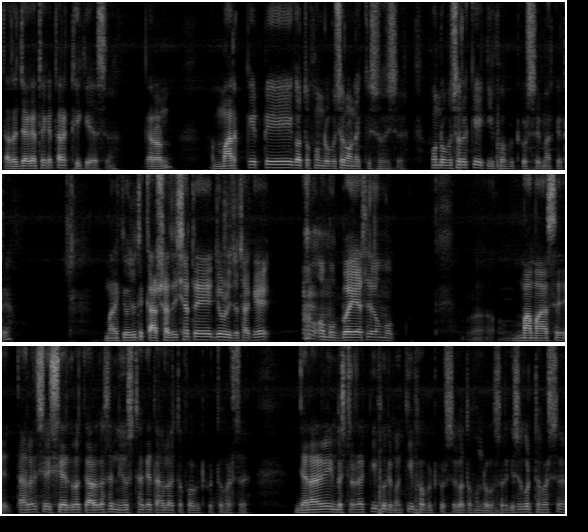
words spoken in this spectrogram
তাদের জায়গা থেকে তারা ঠিকই আছে। কারণ মার্কেটে গত পনেরো বছর অনেক কিছু হয়েছে। পনেরো বছরে কে কী প্রফিট করছে মার্কেটে? মানে কেউ যদি কারসাজির সাথে জড়িত থাকে, অমুক ভাই আছে, অমুক মামা আছে, তাহলে সেই শেয়ারগুলো কারোর কাছে নিউজ থাকে, তাহলে হয়তো প্রফিট করতে পারছে। জেনারেলি ইনভেস্টররা কী পরিমাণ, কী প্রফিট করছে গত পনেরো বছরে? কিছু করতে পারছে,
